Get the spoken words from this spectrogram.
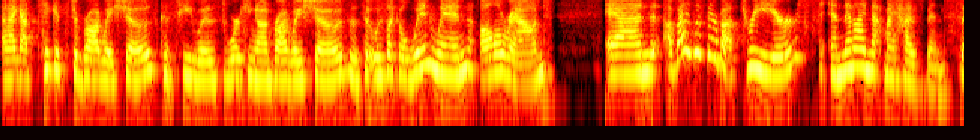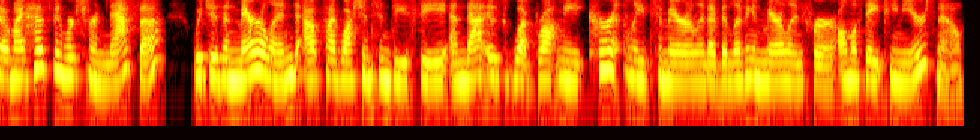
and I got tickets to Broadway shows because he was working on Broadway shows. And so it was like a win-win all around. And I was there about three years. And then I met my husband. So my husband works for NASA, which is in Maryland outside Washington, D.C. And that is what brought me currently to Maryland. I've been living in Maryland for almost 18 years now.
